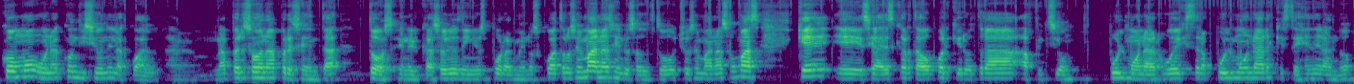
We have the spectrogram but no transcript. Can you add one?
como una condición en la cual ah, una persona presenta tos, en el caso de los niños por al menos cuatro semanas y en los adultos ocho semanas o más, que eh, se ha descartado cualquier otra afección pulmonar o extrapulmonar que esté generando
